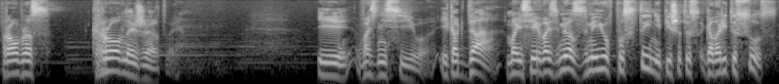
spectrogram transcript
прообраз кровной жертвы. И вознеси его. И когда Моисей возьмет змею в пустыне, пишет, говорит Иисус,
